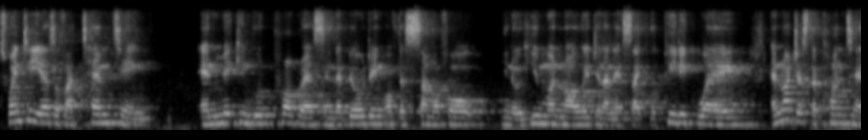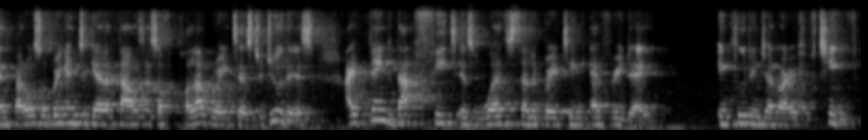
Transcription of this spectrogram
20 years of attempting and making good progress in the building of the sum of all you know human knowledge in an encyclopedic way and not just the content but also bringing together thousands of collaborators to do this i think that feat is worth celebrating every day including january 15th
